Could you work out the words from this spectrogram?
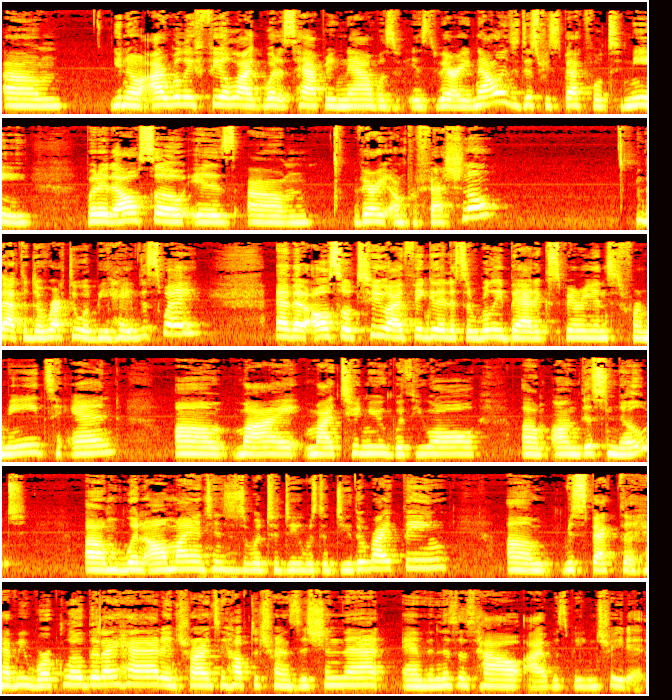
um, you know, I really feel like what is happening now was, is very, not only disrespectful to me, but it also is um, very unprofessional that the director would behave this way and that also too i think that it's a really bad experience for me to end um, my my tenure with you all um, on this note. Um, when all my intentions were to do was to do the right thing um, respect the heavy workload that i had and trying to help to transition that and then this is how i was being treated.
